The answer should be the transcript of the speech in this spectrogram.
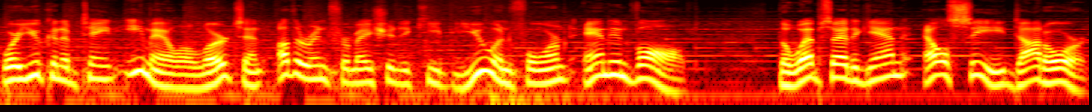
where you can obtain email alerts and other information to keep you informed and involved. The website again, lc.org.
